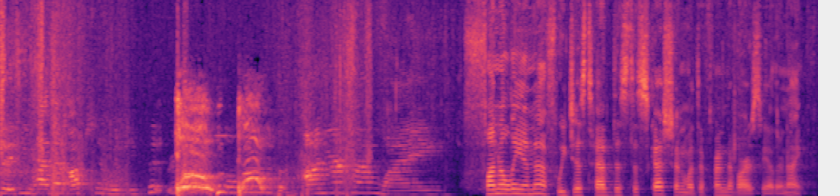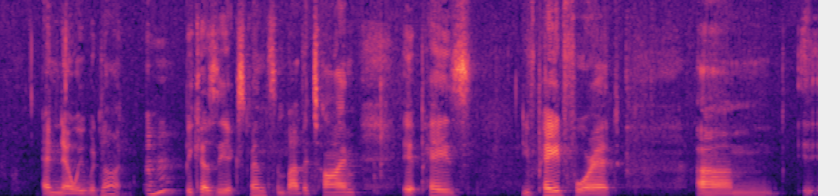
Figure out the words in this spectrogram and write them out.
So, if you had that option, would you put rooftop on your home? Why? Funnily enough, we just had this discussion with a friend of ours the other night, and no, we would not, Mm-hmm. because the expense, and by the time it pays, you've paid for it. Um, i-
